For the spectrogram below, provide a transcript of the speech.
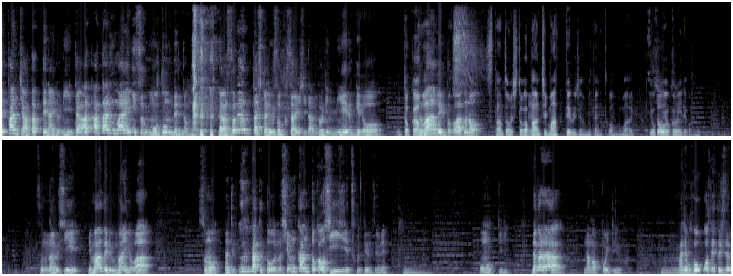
際パンチ当たってないのにだからあ当たる前にすぐもう飛んでんだもん。だからそれは確かに嘘くさいし段取りに見えるけど、どとかまあマーベルとかはそのスタントの人がパンチ待ってるじゃんみたいなとかもまあよくよく見ればね。そうなるしでマーベルうまいのはそのなんていうインパクトの瞬間とかを CG で作ってるんですよね。うん思いっきり。だから生っぽいというか、うん、まあでも方向性としては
